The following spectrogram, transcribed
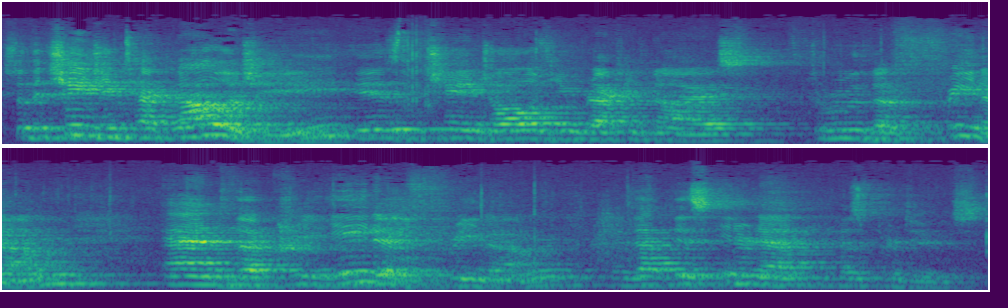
So the change in technology is the change all of you recognize through the freedom and the creative freedom that this internet has produced.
